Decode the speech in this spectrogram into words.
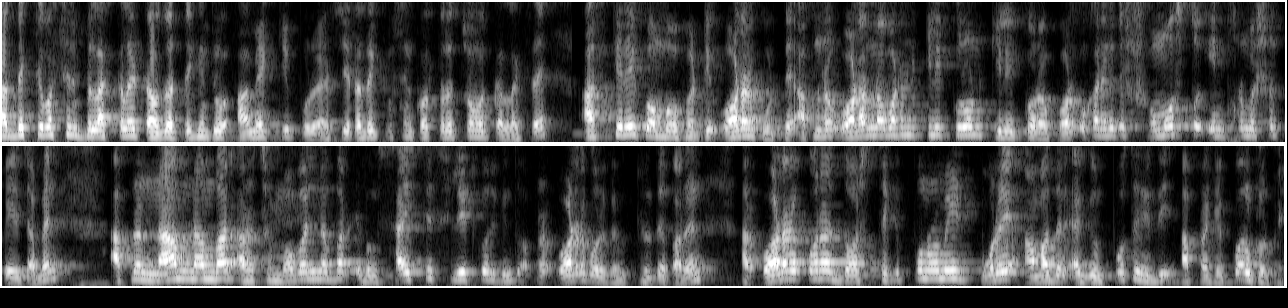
আর দেখতে পাচ্ছেন ব্ল্যাক কালার ট্রাউজারটি কিন্তু আমি একটি পরে আছি, এটা দেখতে পাচ্ছেন কতটা চমৎকার লাগছে। আজকের এই কম্বো অফারটি অর্ডার করতে আপনারা অর্ডার নাও ক্লিক করুন ক্লিক করার পর ওখানে কিন্তু সমস্ত ইনফরমেশন পেয়ে যাবেন। আপনার নাম নাম্বার আর হচ্ছে মোবাইল নাম্বার এবং সাইজটি সিলেক্ট করে কিন্তু আপনারা অর্ডার করে ফেলতে পারেন। আর অর্ডার করার দশ থেকে পনেরো মিনিট পরে আমাদের একজন প্রতিনিধি আপনাকে কল করবে।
